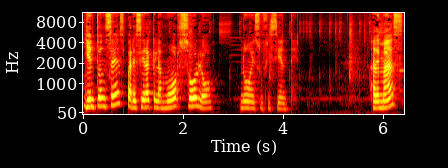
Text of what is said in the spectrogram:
Y entonces pareciera que el amor solo no es suficiente. Además,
